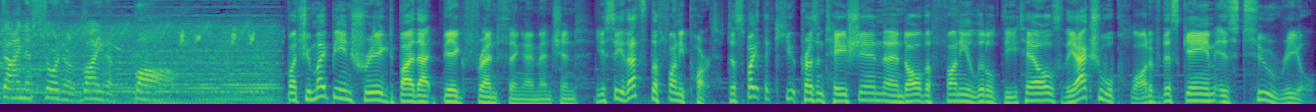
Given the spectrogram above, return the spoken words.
dinosaur to ride a ball. But you might be intrigued by that big friend thing I mentioned. You see, that's the funny part. Despite the cute presentation and all the funny little details, the actual plot of this game is too real.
